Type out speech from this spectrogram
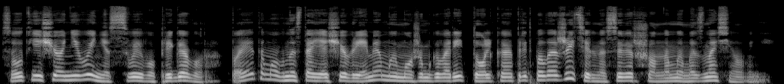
суд еще не вынес своего приговора, поэтому в настоящее время мы можем говорить только о предположительно совершенном им изнасиловании.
